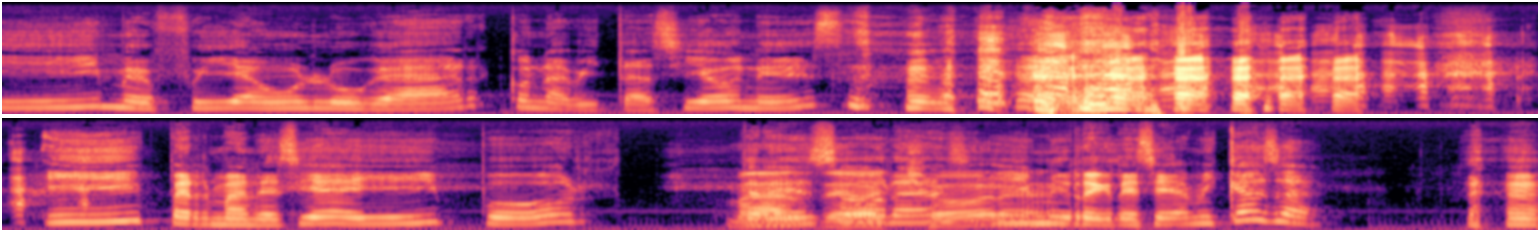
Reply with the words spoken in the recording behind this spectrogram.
y me fui a un lugar con habitaciones y permanecí ahí por Más tres de ocho horas, horas. y me regresé a mi casa.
